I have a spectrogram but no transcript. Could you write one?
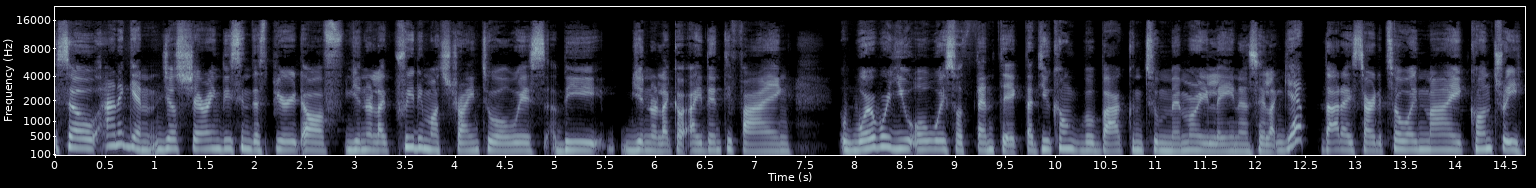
So, and again, just sharing this in the spirit of, you know, like pretty much trying to always be, you know, like uh, identifying where were you always authentic that you can go back into memory lane and say like, yep, that I started. So in my country,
